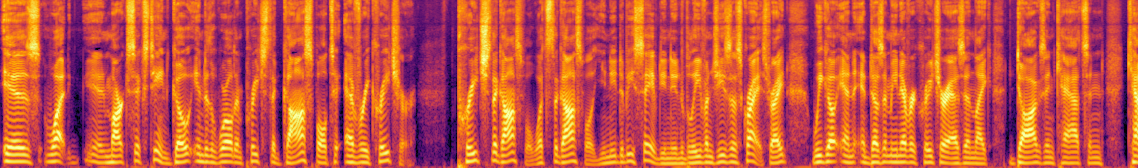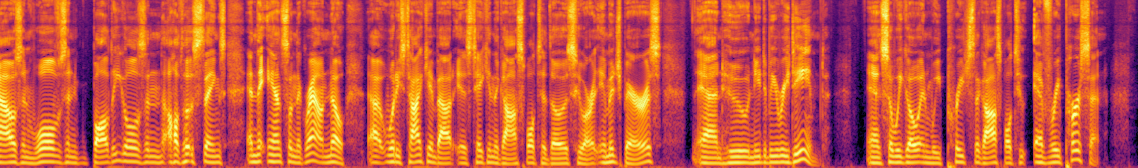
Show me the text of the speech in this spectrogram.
is what in Mark 16 go into the world and preach the gospel to every creature. Preach the gospel. What's the gospel? You need to be saved. You need to believe in Jesus Christ, right? We go, and it doesn't mean every creature, as in like dogs and cats and cows and wolves and bald eagles and all those things and the ants on the ground. No, uh, what he's talking about is taking the gospel to those who are image bearers and who need to be redeemed. And so we go and we preach the gospel to every person.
